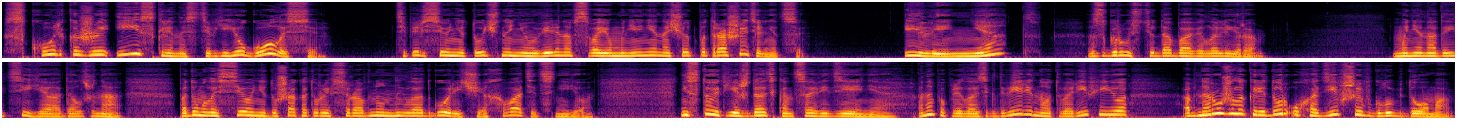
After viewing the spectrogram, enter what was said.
Сколько же искренности в ее голосе! Теперь Сиони точно не уверена в своем мнении насчет потрошительницы. «Или нет?» — с грустью добавила Лира. «Мне надо идти, я должна», — подумала Сиони, душа которой все равно ныла от горечи. «Хватит с нее». Не стоит ей ждать конца видения. Она поплелась к двери, но, отворив ее, обнаружила коридор, уходивший вглубь дома.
